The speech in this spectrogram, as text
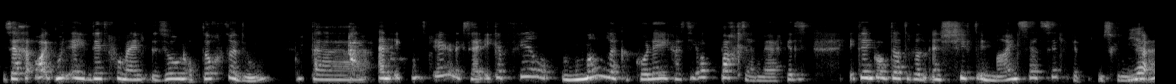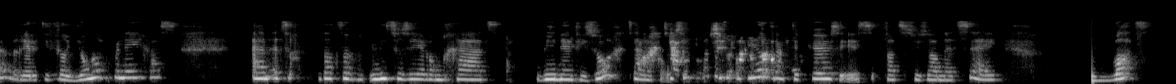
zeggen: Oh, ik moet even dit voor mijn zoon of dochter doen. Uh, en ik moet eerlijk zijn, ik heb veel mannelijke collega's die ook part-time werken. Dus ik denk ook dat er een, een shift in mindset zit. Ik heb misschien ja. relatief veel jonge collega's. En het, dat er niet zozeer om gaat wie neemt die zorgtaken op zich, dat het ook heel vaak de keuze is, wat Suzanne net zei. Wat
